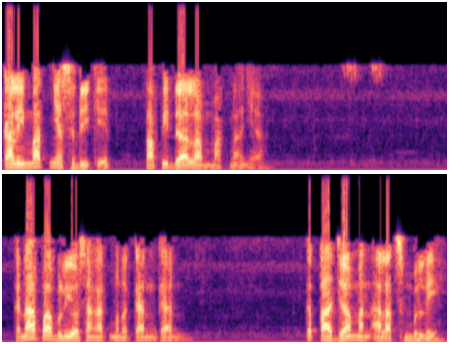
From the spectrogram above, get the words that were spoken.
Kalimatnya sedikit, tapi dalam maknanya. Kenapa beliau sangat menekankan ketajaman alat sembelih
